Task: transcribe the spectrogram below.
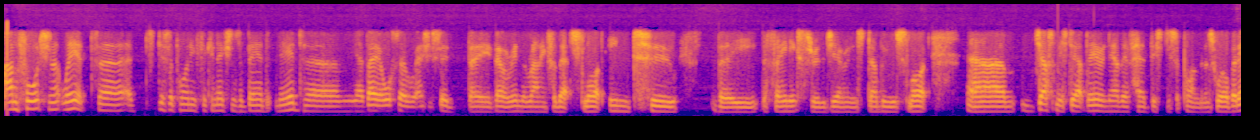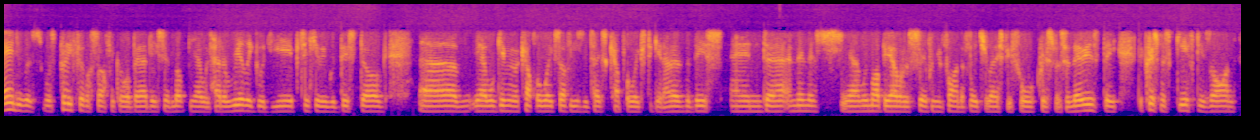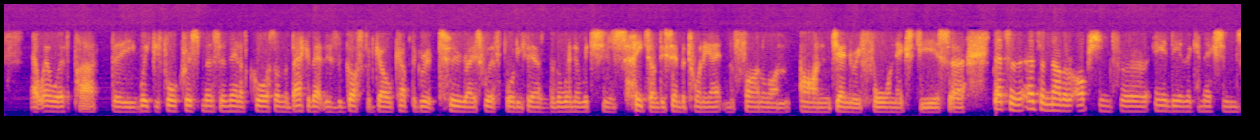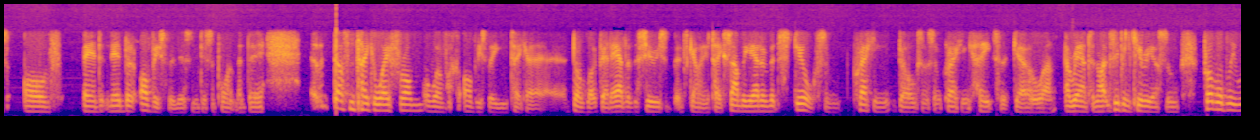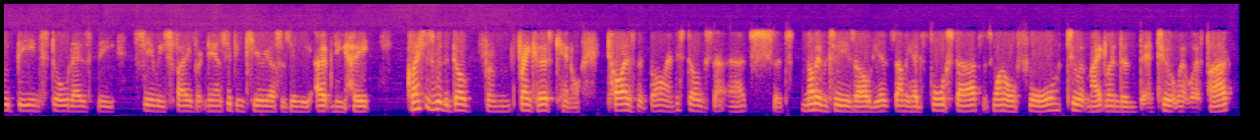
unfortunately, it, uh, it's disappointing for connections of Bandit Ned. Um, yeah, they also, as you said, they they were in the running for that slot into the the Phoenix through the GRNSW slot. Um, just missed out there, and now they've had this disappointment as well. But Andy was was pretty philosophical about it. He said, "Look, you know, we've had a really good year, particularly with this dog. Um, yeah, we'll give him a couple of weeks off. It usually takes a couple of weeks to get over this, and uh, and then there's, you know, we might be able to see if we can find a feature race before Christmas. And there is the the Christmas gift is on." At Wentworth Park the week before Christmas, and then of course on the back of that there's the Gosford Gold Cup, the Group Two race worth forty thousand to the winner, which is heats on December 28 and the final on on January 4 next year. So that's a that's another option for Andy and the connections of Bandit Ned, but obviously there's some disappointment there. It doesn't take away from, well, obviously you take a dog like that out of the series, it's going to take something out of it. Still, some cracking dogs and some cracking heats that go uh, around tonight. Zipping Curios probably would be installed as the series favourite now. Zipping Curios is in the opening heat clashes with a dog from Frank Hurst Kennel, ties that bind. This dog's uh, it's, it's not even two years old yet. It's only had four starts. It's won all four, two at Maitland and, and two at Wentworth Park.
